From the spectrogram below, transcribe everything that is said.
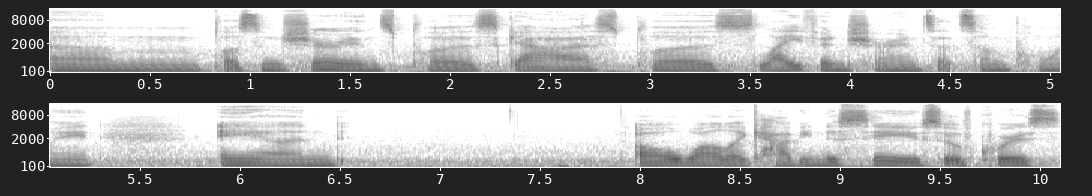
um, plus insurance, plus gas, plus life insurance at some point, and all while like having to save. So of course,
